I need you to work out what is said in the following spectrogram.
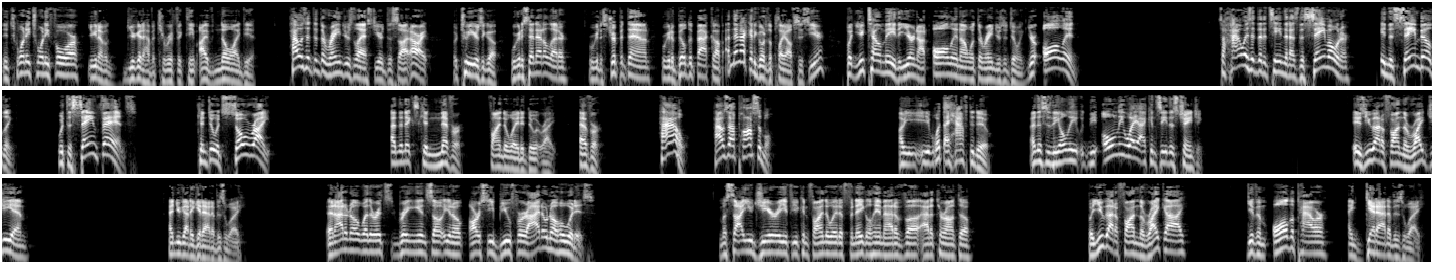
in 2024, you're going to have a, you're to have a terrific team. I have no idea. How is it that the Rangers last year decide, all right, or two years ago, we're going to send out a letter, we're going to strip it down, we're going to build it back up, and they're not to go to the playoffs this year. But you tell me that you're not all in on what the Rangers are doing. You're all in. So how is it that a team that has the same owner in the same building with the same fans can do it so right and the Knicks can never find a way to do it right? Ever. How? How's that possible? I mean, what they have to do. And this is the only, the only way I can see this changing is you got to find the right GM and you got to get out of his way. And I don't know whether it's bringing in some, you know, RC Buford. I don't know who it is. Masai Ujiri, if you can find a way to finagle him out of, uh, out of Toronto. But you got to find the right guy, give him all the power and get out of his way.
